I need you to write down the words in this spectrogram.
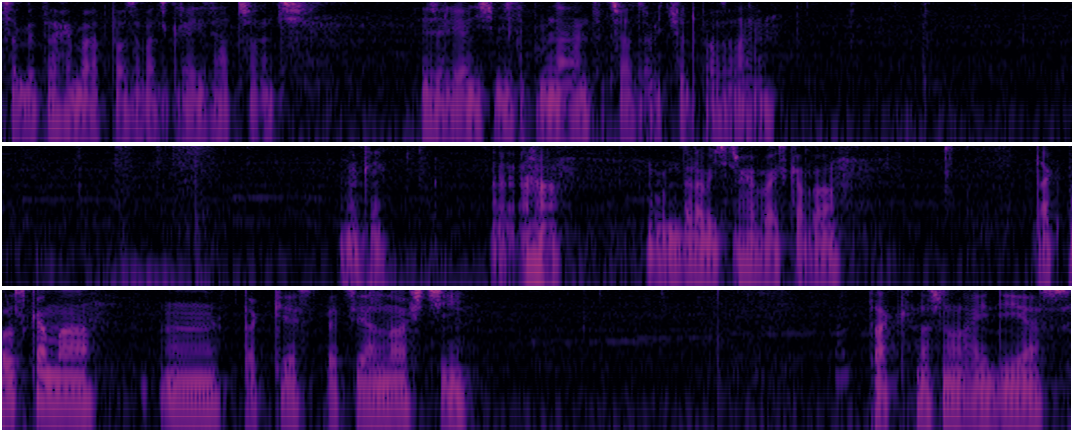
Trzeba by to chyba odpauzować grę i zacząć. Jeżeli o niczym nie zapomniałem, co trzeba zrobić przed pauzowaniem. Okej. E, Aha, mógłbym dorobić trochę wojska, bo tak, Polska ma mm, takie specjalności. Tak, National Ideas.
